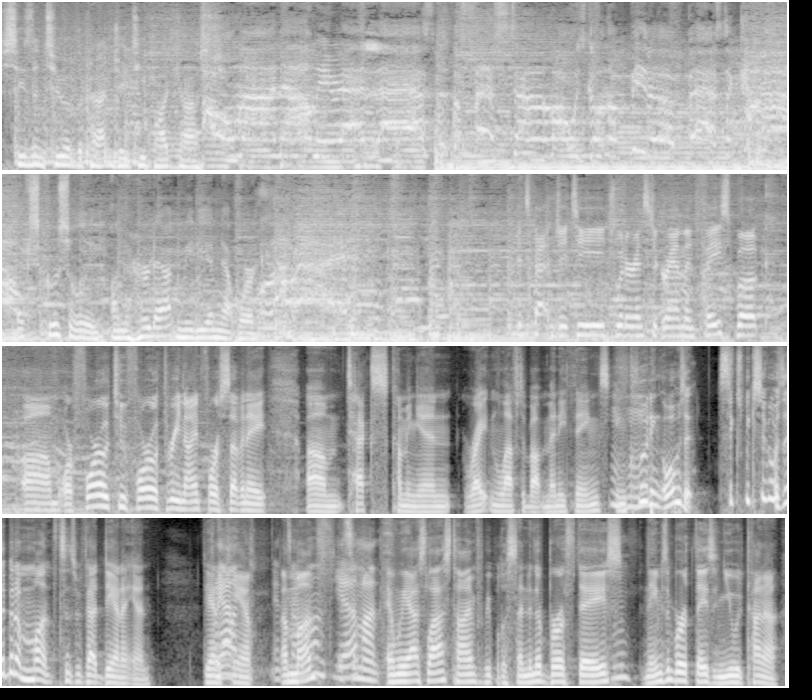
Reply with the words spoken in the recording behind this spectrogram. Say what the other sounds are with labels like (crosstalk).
Season two of the Pat and JT podcast. Oh man, I'm here at last. The best time, always gonna be the best. Come on! Exclusively on the Herd App Media Network. It's Pat and JT, Twitter, Instagram, and Facebook. Um, or 402 403 9478. Um, texts coming in right and left about many things, including, what was it, six weeks ago? Has it been a month since we've had Dana in? Dana Yeah, Camp. it's a a month? month, yeah. It's a month. And we asked last time for people to send in their birthdays, names and birthdays, and you would kind of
